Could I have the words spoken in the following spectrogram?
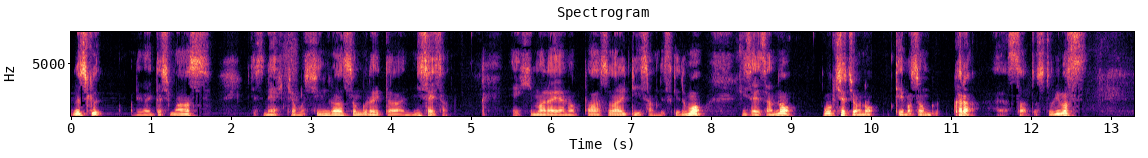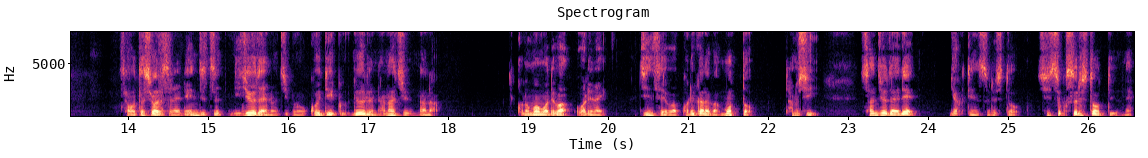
よろしくお願いいたします。ですね、今日もシンガーソングライター2歳さん、えヒマラヤのパーソナリティさんですけども、2歳さんの大木社長のテーマソングからスタートしております。さあ、私はですね、連日20代の自分を超えていくルール77。このままでは終われない。人生はこれからがもっと楽しい。30代で逆転する人、失速する人っていうね、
